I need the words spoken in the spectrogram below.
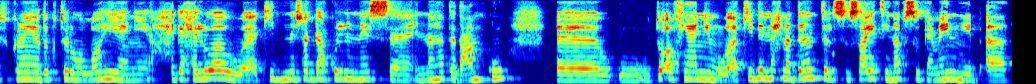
شكرا يا دكتور. والله يعني حاجة حلوة وأكيد نشجع كل الناس إنها تدعمكم وتقف يعني وأكيد إن إحنا ال dental society نفسه كمان يبقى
